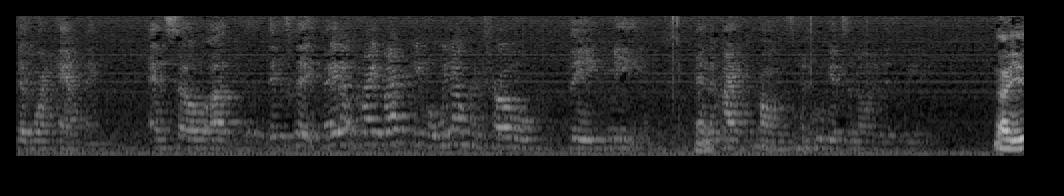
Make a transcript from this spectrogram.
that weren't happening. And so uh, it's the, they don't, white black people, we don't control the media and the microphones and who gets anointed as leaders. No, you-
